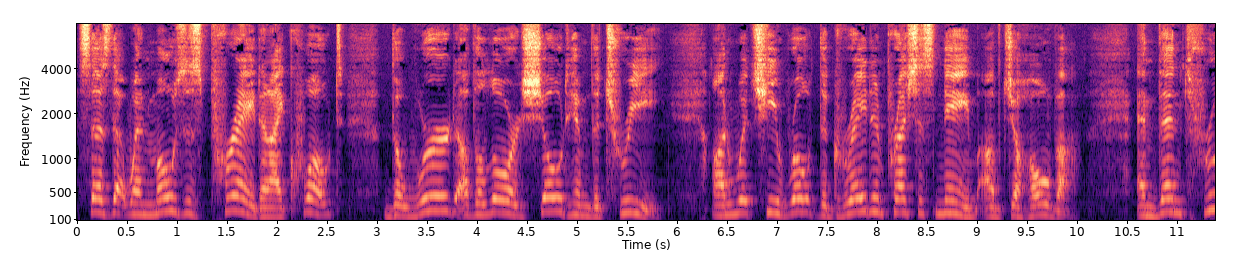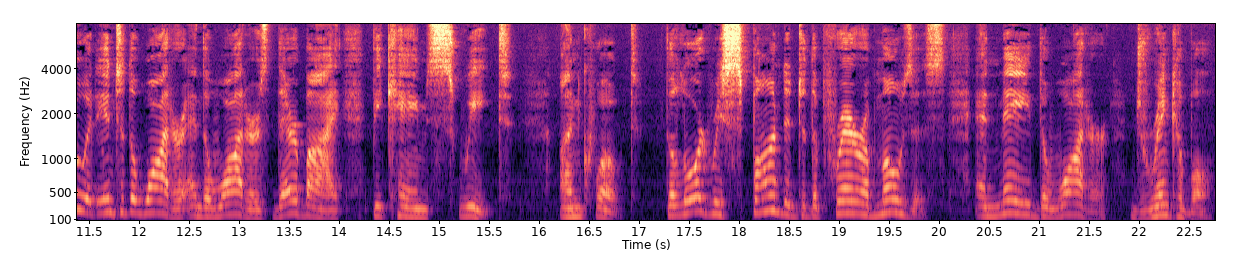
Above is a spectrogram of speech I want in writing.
says that when Moses prayed, and I quote, the word of the Lord showed him the tree on which he wrote the great and precious name of Jehovah and then threw it into the water, and the waters thereby became sweet. Unquote. The Lord responded to the prayer of Moses and made the water drinkable.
